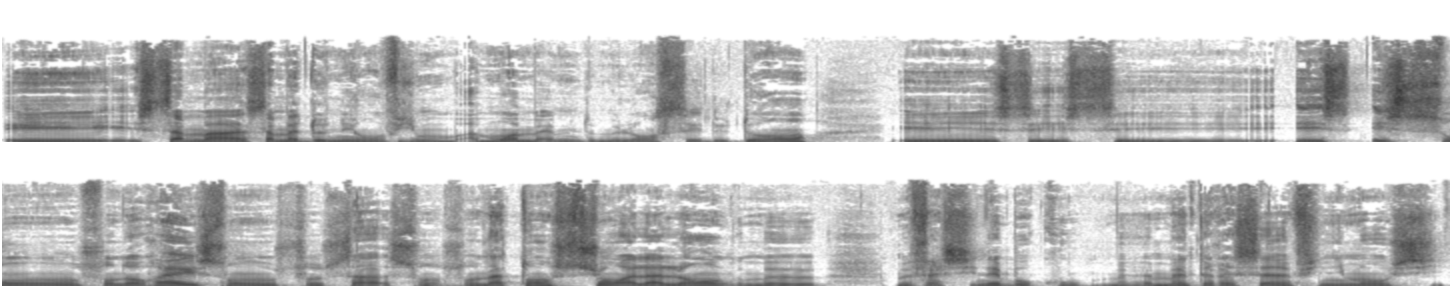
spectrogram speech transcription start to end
Et ça m'a donné envie à moi-même de me lancer dedans. Et, son, oreille, son, attention à la langue me, me fascinait beaucoup, m'intéressait infiniment aussi.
